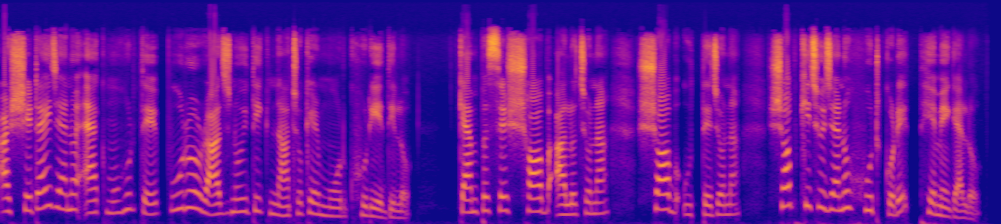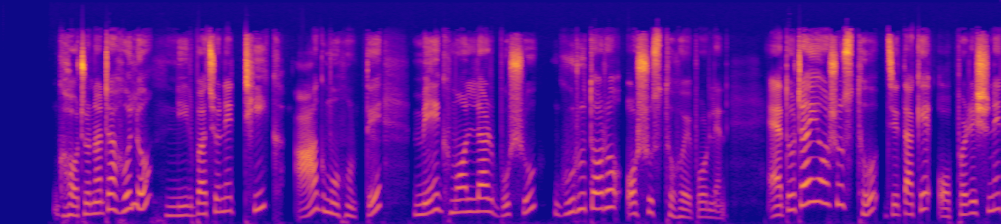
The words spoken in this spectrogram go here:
আর সেটাই যেন এক মুহূর্তে পুরো রাজনৈতিক নাচকের মোড় ঘুরিয়ে দিল। ক্যাম্পাসের সব আলোচনা, সব উত্তেজনা সব কিছু যেন হুট করে থেমে গেল। ঘটনাটা হল নির্বাচনের ঠিক আগ মুহূর্তে মেঘমল্লার বসু গুরুতর অসুস্থ হয়ে পড়লেন। এতটাই অসুস্থ যে তাকে অপারেশনের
